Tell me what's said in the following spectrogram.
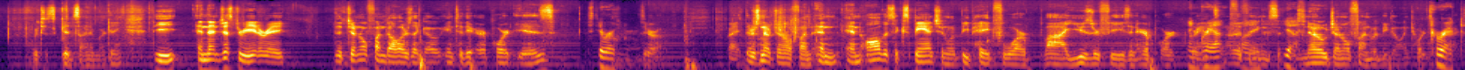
which is a good sign of marketing. The, and then just to reiterate, the general fund dollars that go into the airport is Zero. zero. Right, there's no general fund. And, and all this expansion would be paid for by user fees and airport And grants grant and other fund, things. yes. No general fund would be going towards. it. Correct.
